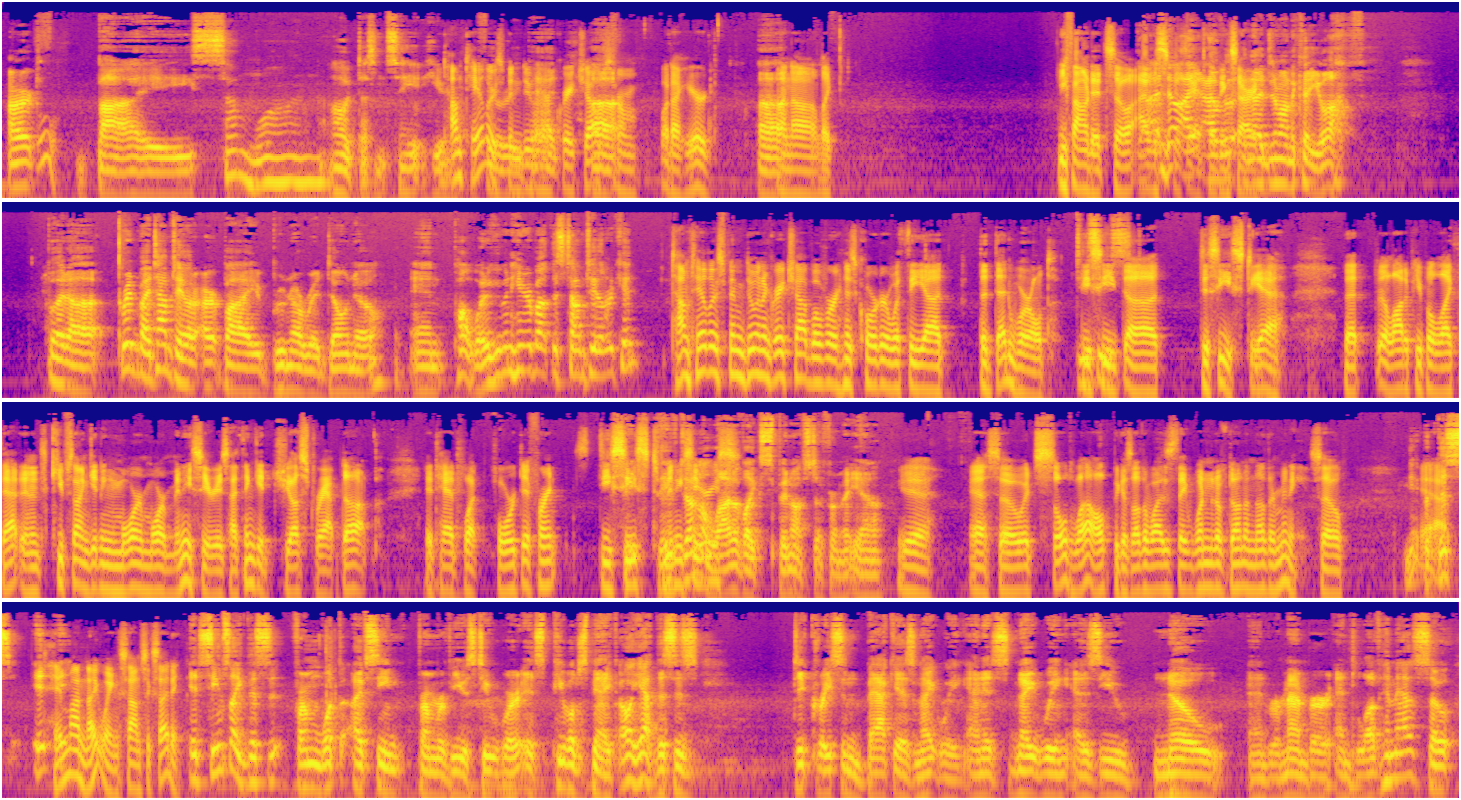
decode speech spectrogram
art Ooh. by someone. Oh, it doesn't say it here. Tom Taylor's been doing bad. great jobs Uh, from what I heard on uh like. You found it, so I was Uh, gonna I, something. I, sorry. I didn't want to cut you off. But uh, written by Tom Taylor, art by Bruno Redondo. And Paul, what have you been hearing about this Tom Taylor kid? Tom Taylor's been doing a great job over in his quarter with the uh, the Dead World DCeased. DC uh, deceased. Yeah, that a lot of people like that, and it keeps on getting more and more miniseries. I think it just wrapped up. It had what four different DCeased They've miniseries. done a lot of like spin-off stuff from it. Yeah, yeah, yeah. So it's sold well because otherwise they wouldn't have done another mini. So yeah. Yeah. But this it, him it, on Nightwing sounds exciting. it seems like this from what I've seen from reviews too, where it's people just being like, "Oh yeah, this is Dick Grayson back as Nightwing, and it's Nightwing as you know and remember and love him as." So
